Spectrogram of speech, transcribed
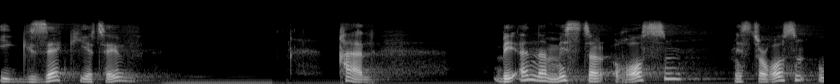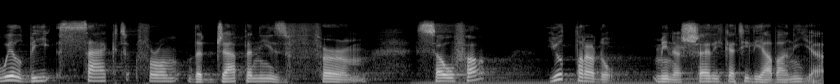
executive قال بأن مستر غوسن Mr. Rosen will be sacked from the Japanese firm سوف يطرد من الشركة اليابانية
